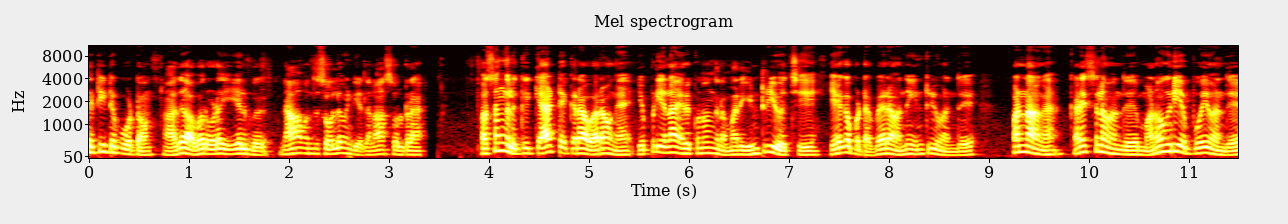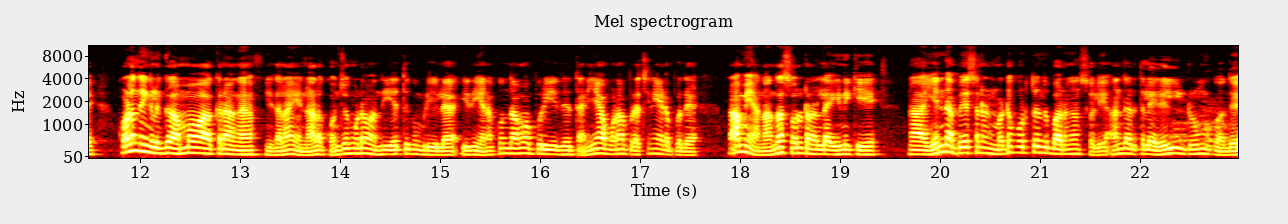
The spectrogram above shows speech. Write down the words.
திட்டிட்டு போட்டோம். அது அவரோட இயல்பு. நான் வந்து சொல்ல வேண்டியதெல்லாம் சொல்கிறேன் பசங்களுக்கு கேர்டேக்கராக வரவங்க எப்படியெல்லாம் இருக்கணுங்கிற மாதிரி இன்டர்வியூ வச்சு ஏகப்பட்ட பேரை வந்து இன்டர்வியூ வந்து பண்ணாங்க. கடைசியில் வந்து மனோகரியை போய் வந்து குழந்தைங்களுக்கு அம்மாவா ஆக்குறாங்க. இதெல்லாம் என்னால் கொஞ்சம் கூட வந்து ஏற்றுக்க முடியல. இது எனக்கும் தாமா புரியுது. தனியாக போனால் பிரச்சனை எடுப்பது ராமியா நான் தான் சொல்கிறேன்ல இன்னைக்கு நான் என்ன பேசணும்னு மட்டும் பொறுத்து வந்து பாருங்கன்னு சொல்லி அந்த இடத்துல எழில் ரூமுக்கு வந்து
